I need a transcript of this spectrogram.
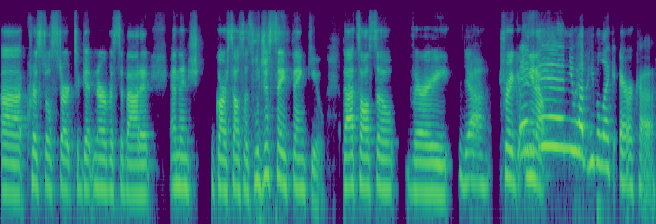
uh, Crystal start to get nervous about it. And then sh- Garcelle says, Well, just say thank you. That's also very yeah trigger, and you know. then you have people like Erika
